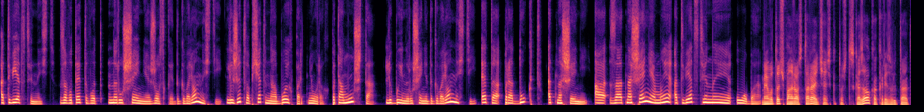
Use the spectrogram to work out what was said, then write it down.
ответственность за вот это вот нарушение жесткой договоренностей лежит вообще-то на обоих партнерах, потому что любые нарушения договоренностей — это продукт отношений. А за отношения мы ответственны оба. Мне вот очень понравилась вторая часть, то, что ты сказал, как результат,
